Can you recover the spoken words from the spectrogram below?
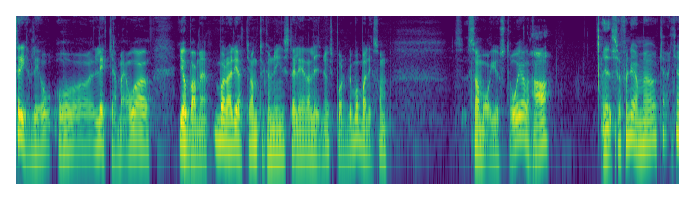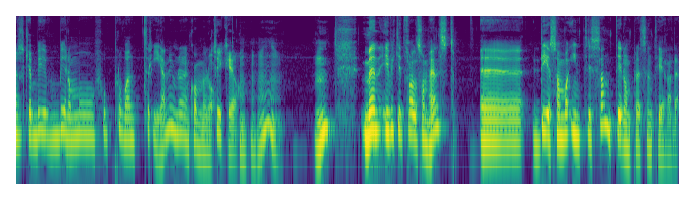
trevlig att, att leka med och eh, jobba med. Bara det att jag inte kunde installera Linux på den, det var bara det som, som var just då i alla fall. Ja, Så jag funderar om jag ka- kanske ska be, be dem att få prova en trea nu när den kommer då. tycker jag. Mhm. Mm. Men i vilket fall som helst. Eh, det som var intressant det de presenterade.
